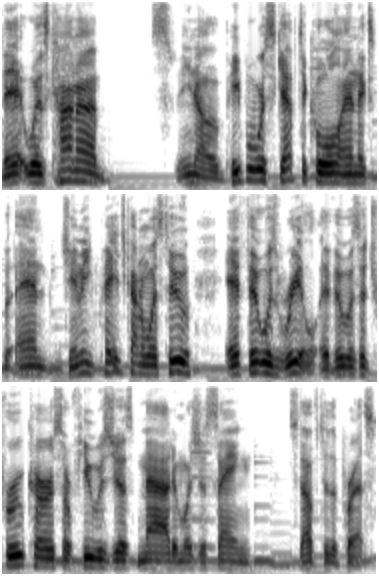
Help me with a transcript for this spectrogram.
it was kind of you know, people were skeptical, and and Jimmy Page kind of was too. If it was real, if it was a true curse, or if he was just mad and was just saying stuff to the press.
